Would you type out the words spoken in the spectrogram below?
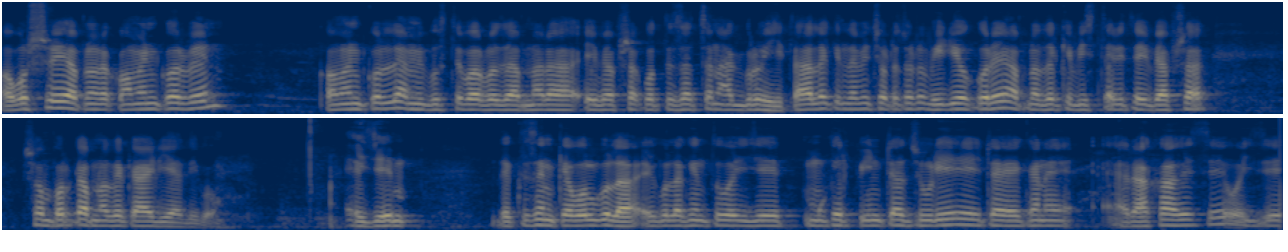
অবশ্যই আপনারা কমেন্ট করবেন। কমেন্ট করলে আমি বুঝতে পারব যে আপনারা এই ব্যবসা করতে চাচ্ছেন আগ্রহী। তাহলে কিন্তু আমি ছোট ছোট ভিডিও করে আপনাদেরকে বিস্তারিত এই ব্যবসা সম্পর্কে আপনাদেরকে আইডিয়া দিব। এই যে দেখতেছেন কেবলগুলা, এগুলা কিন্তু ওই যে মুখের পিনটা জুড়ে এটা এখানে রাখা হয়েছে। ওই যে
